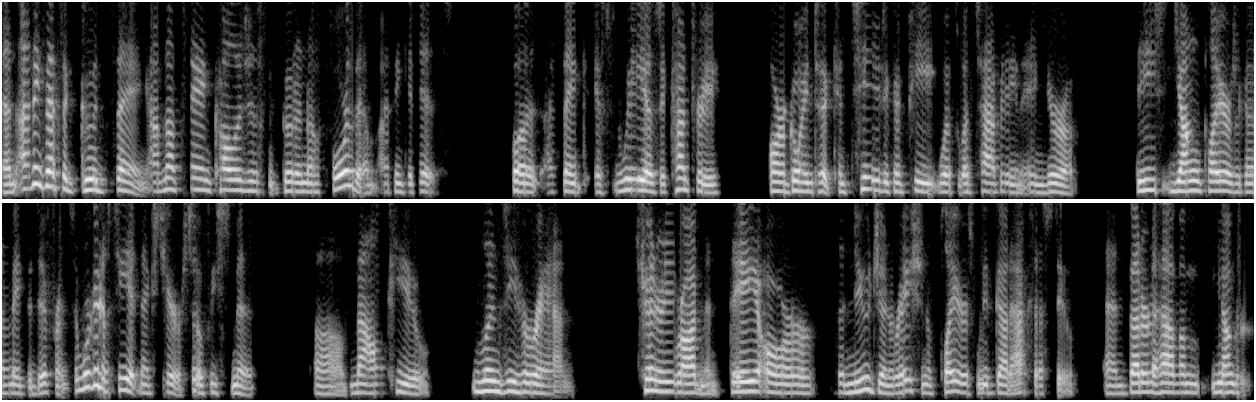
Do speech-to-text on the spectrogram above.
And I think that's a good thing. I'm not saying college isn't good enough for them. I think it is. But I think if we as a country are going to continue to compete with what's happening in Europe, these young players are going to make the difference. And we're going to see it next year. Sophie Smith, uh, Mal Pugh, Lindsey Horan, Trinity Rodman, they are the new generation of players we've got access to, and better to have them younger.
